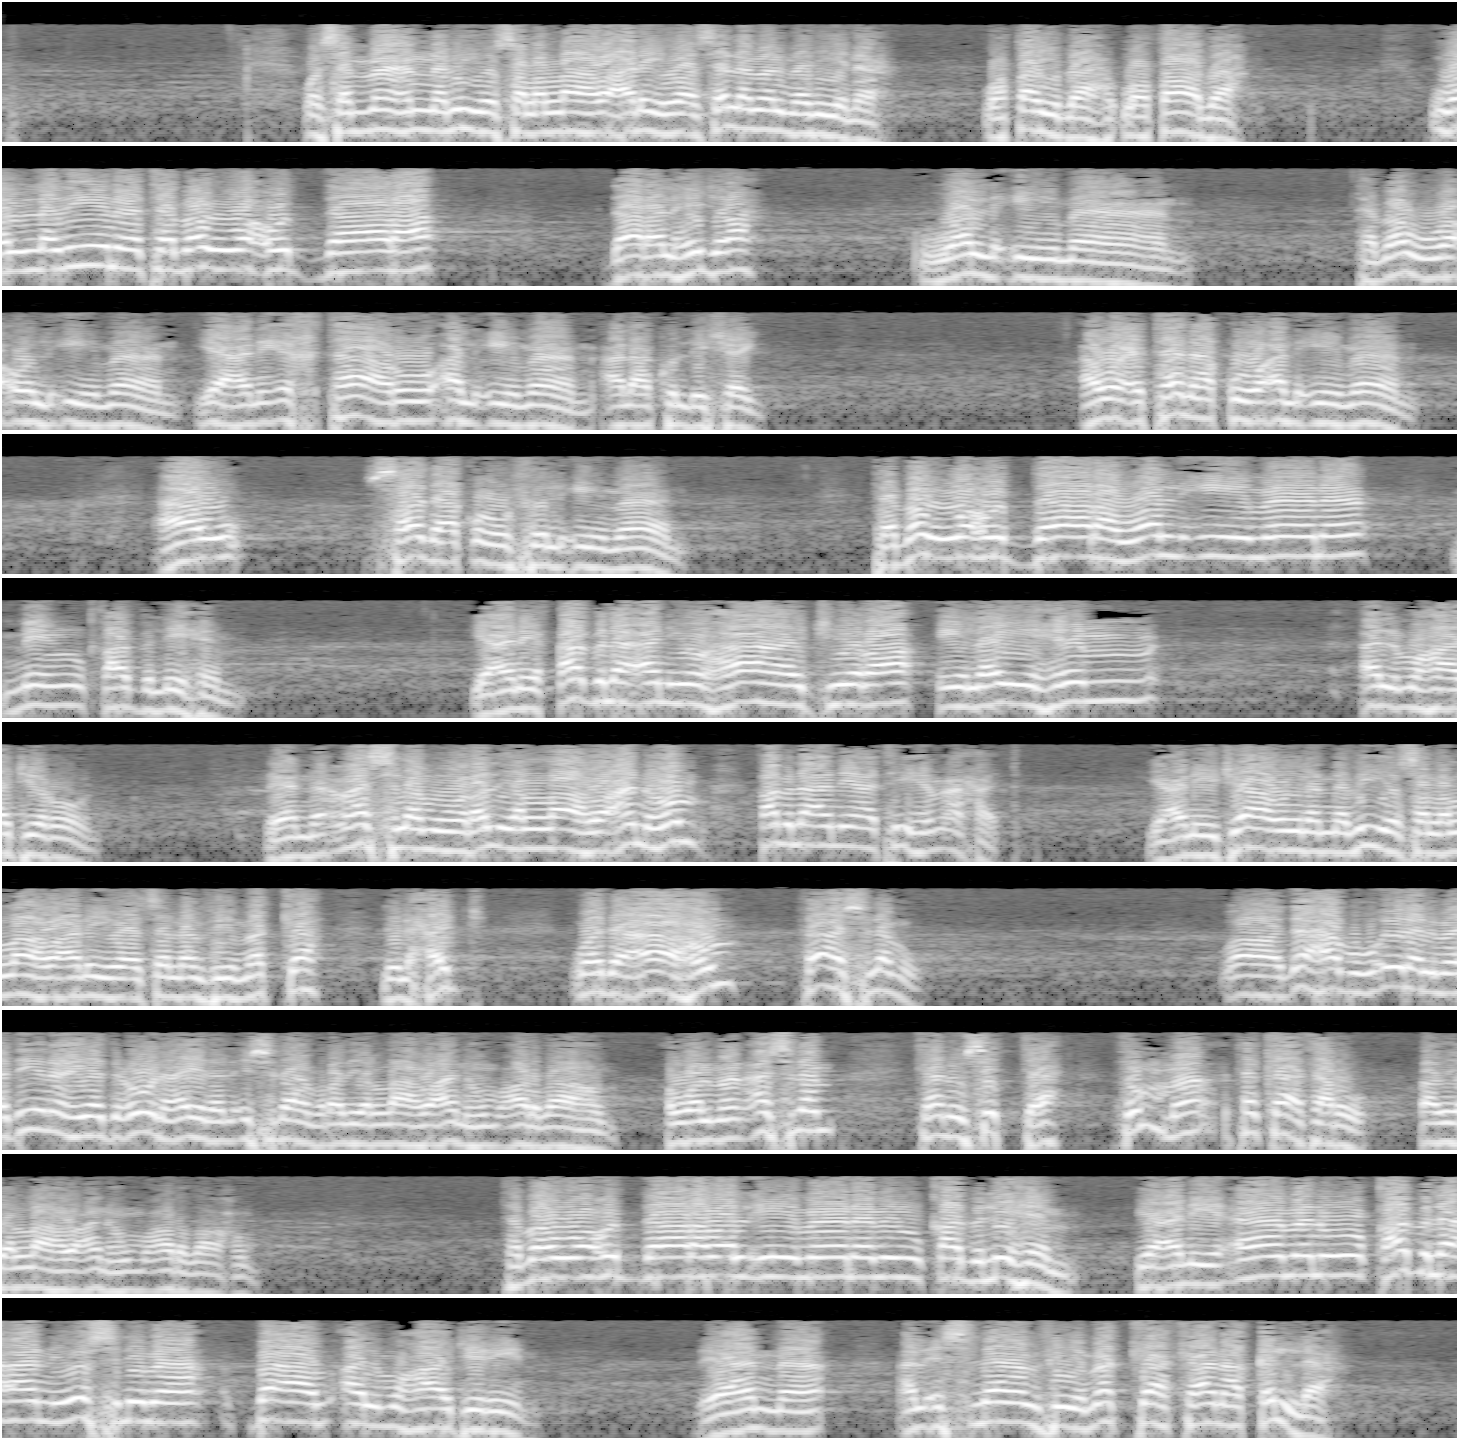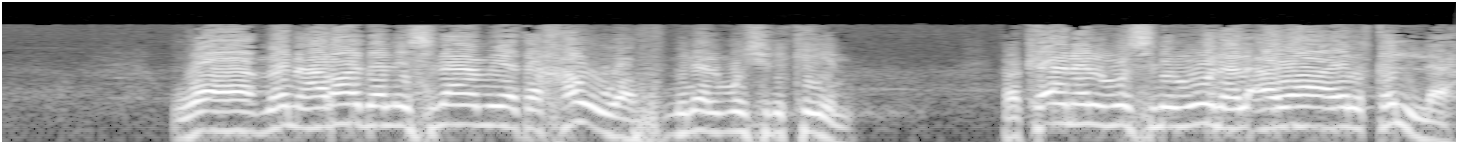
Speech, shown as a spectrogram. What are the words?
وسماها النبي صلى الله عليه وسلم المدينة. وطيبة وطابة. والذين تبوأوا الدار دار الهجرة والإيمان. تبوأوا الإيمان يعني اختاروا الإيمان على كل شيء. أو اعتنقوا الإيمان. أو صدقوا في الإيمان. تبوأوا الدار والإيمان من قبلهم. يعني قبل أن يهاجر إليهم المهاجرون. لأنهم أسلموا رضي الله عنهم قبل أن يأتيهم أحد. يعني جاءوا إلى النبي صلى الله عليه وسلم في مكة للحج ودعاهم فأسلموا. وذهبوا إلى المدينة يدعون إلى الإسلام رضي الله عنهم وأرضاهم. أول من أسلم كانوا ستة ثم تكاثروا رضي الله عنهم وأرضاهم. تبوأوا الدار والإيمان من قبلهم. يعني آمنوا قبل أن يسلم بعض المهاجرين. لأن الإسلام في مكة كان قلة. ومن أراد الإسلام يتخوف من المشركين. فكان المسلمون الأوائل قلة.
